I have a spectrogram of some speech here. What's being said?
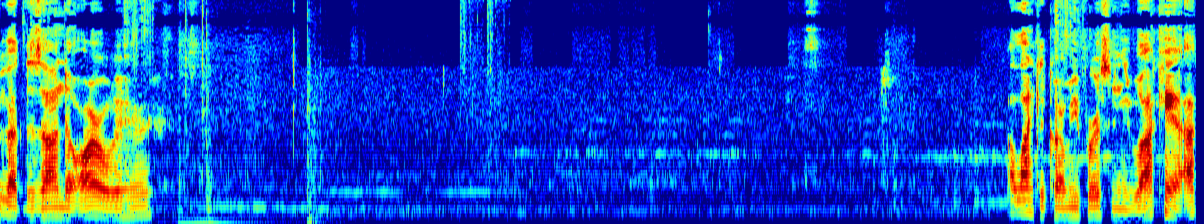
We got the Zonda R over here. I like the car, me personally, but I can't. I,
